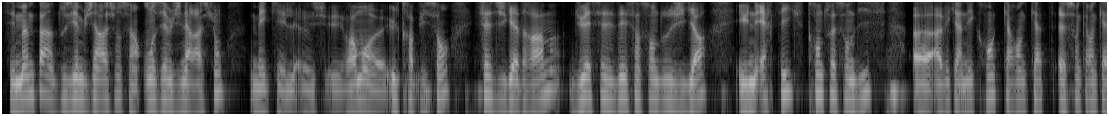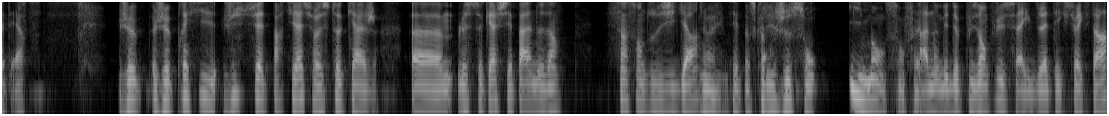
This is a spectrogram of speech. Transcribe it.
C'est même pas un 12e génération, c'est un 11e génération, mais qui est euh, vraiment euh, ultra puissant. 16 Go de RAM, du SSD 512 Go et une RTX 3070 euh, avec un écran 44, euh, 144 Hz. Je, je précise juste cette partie-là sur le stockage. Le stockage, c'est pas anodin. 512 Go, Ouais, C'est parce que les jeux sont immense en fait. Ah non, mais de plus en plus, avec de la texture, etc.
